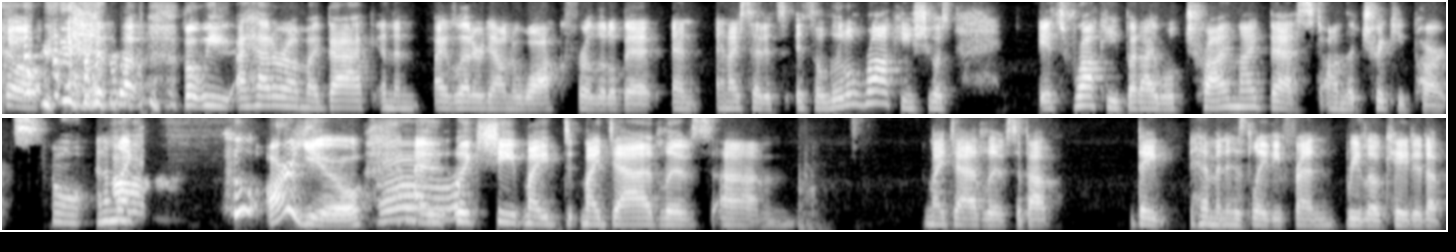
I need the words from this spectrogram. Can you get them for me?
So but, but we i had her on my back and then i let her down to walk for a little bit. And and i said it's it's a little rocky. She goes it's rocky but i will try my best on the tricky parts. Oh, and i'm like who are you? And oh. like she my my dad lives um my dad lives about they him and his lady friend relocated up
